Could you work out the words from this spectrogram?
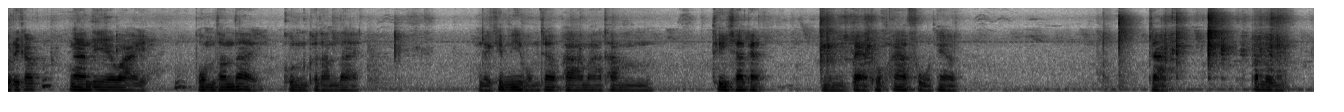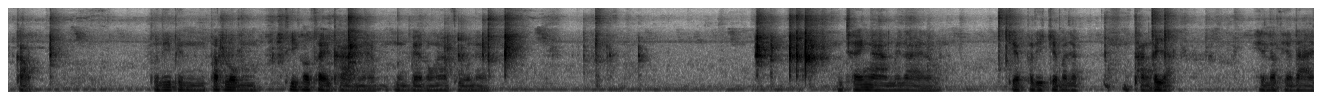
วัสดีครับ งาน DIY ผมทำได้ คุณก็ทำได้ เดี๋ยวคลิปนี้ผมจะพามาทำที่ชาร์จแบตหนึ่งแปดหกห้าศูนย์เนี่ยครับ จากพัดลมเก่า ตัวนี้เป็นพัดลมที่เขาใส่ถ่านเนะครับหนึ่งแปดหกห้าศูนย์เนี่ยใช้งานไม่ได้แล้วเก็บพอดีเก็บมาจากถังขยะ เห็นแล้วเสียดาย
